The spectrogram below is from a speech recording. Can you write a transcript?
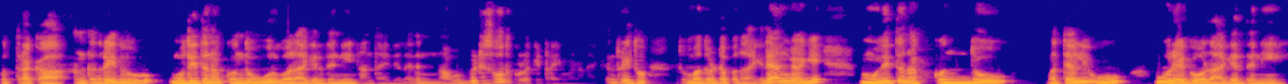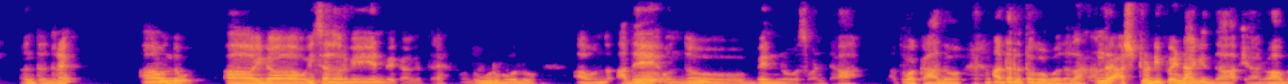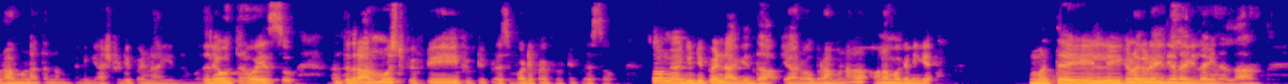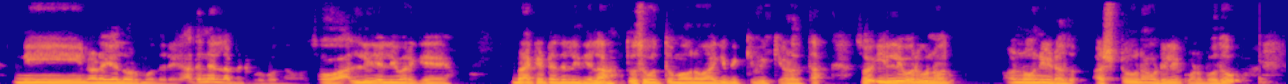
ಪುತ್ರಕ ಅಂತಂದ್ರೆ ಇದು ಮುದಿತನಕ್ಕೊಂದು ಊರ್ಗೋಲಾಗಿರ್ದೆ ನೀನ್ ಅಂತ ಇದೆಯಲ್ಲ, ಇದನ್ನ ನಾವು ಬಿಡಿಸೋದ್ಕೊಳ್ಳೋಕೆ ಟ್ರೈ ಮಾಡೋಣ. ಯಾಕಂದ್ರೆ ಇದು ತುಂಬಾ ದೊಡ್ಡ ಪದ ಆಗಿದೆ. ಹಂಗಾಗಿ ಮುದಿತನಕ್ಕೊಂದು, ಮತ್ತೆ ಅಲ್ಲಿ ಊ ಊರೇ ಗೋಲಾಗಿರ್ದೆ ನೀ ಅಂತಂದ್ರೆ ಆ ಒಂದು ಈಗ ವಯಸ್ಸಾದವ್ರಿಗೆ ಏನ್ ಬೇಕಾಗುತ್ತೆ? ಒಂದು ಊರ್ಗೋಲು ಆ ಒಂದು, ಅದೇ ಒಂದು ಬೆನ್ನು, ಸೊಂಟ ಅಥವಾ ಕಾಲು ಆ ಥರ ತಗೋಬೋದಲ್ಲ? ಅಂದ್ರೆ ಅಷ್ಟು ಡಿಪೆಂಡ್ ಆಗಿದ್ದ ಯಾರು ಆ ಬ್ರಾಹ್ಮಣ ತನ್ನ ಮಗನಿಗೆ ಅಷ್ಟು ಡಿಪೆಂಡ್ ಆಗಿದ್ದ ಮೊದಲೇ ಉತ್ತರ ವಯಸ್ಸು. ಅಂತಂದ್ರೆ almost fifty fifty plus forty five fifty plus so ಹಂಗಾಗಿ ಡಿಪೆಂಡ್ ಆಗಿದ್ದ ಯಾರೋ ಬ್ರಾಹ್ಮಣ ಅವನ ಮಗನಿಗೆ. ಮತ್ತೆ ಇಲ್ಲಿ ಕೆಳಗಡೆ ಇದೆಯಲ್ಲ ಈ ಲೈನ್ ಎಲ್ಲ? ನೀ ನಡೆಯಲೋರ್ ಮುದರೆ, ಅದನ್ನೆಲ್ಲ ಬಿಟ್ಬಿಡ್ಬೋದು ನಾವು. ಸೊ ಅಲ್ಲಿ ಎಲ್ಲಿವರೆಗೆ ಬ್ರಾಕೆಟ್ ಅಲ್ಲಿ ಇದೆಯಲ್ಲ, ತುಸು ಹೊತ್ತು ಮೌನವಾಗಿ ಬಿಕ್ಕಿ ಬಿಕ್ಕಿ ಹೇಳುತ್ತಾ ಸೊ ಇಲ್ಲಿವರೆಗೂ ನೋ ನೋ ನೀಡೋದು ಅಷ್ಟು ನಾವು ಡಿಲೀಟ್ ಮಾಡ್ಬೋದು.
